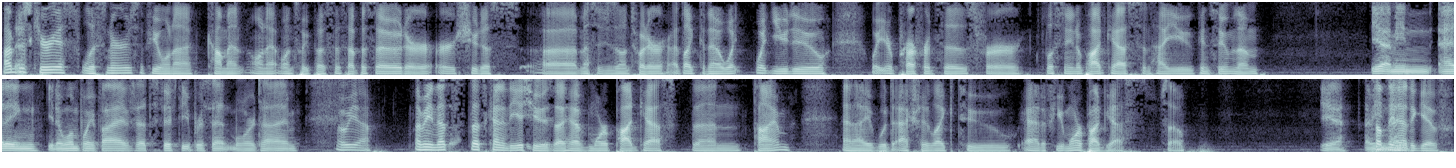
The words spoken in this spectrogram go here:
I'm just curious, listeners, if you want to comment on it once we post this episode, or or shoot us uh, messages on Twitter. I'd like to know what what you do, what your preferences for listening to podcasts, and how you consume them. Yeah, I mean, adding you know 1.5, that's 50 percent more time. Oh yeah. I mean that's that's kind of the issue is I have more podcasts than time and I would actually like to add a few more podcasts. So Yeah, I mean, something I- had to give.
